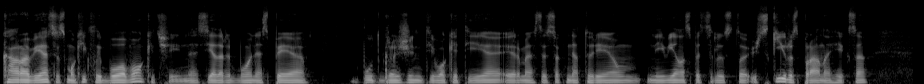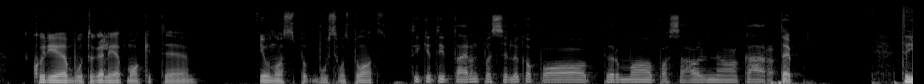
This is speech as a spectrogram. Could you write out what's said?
karo aviacijos mokyklai buvo vokiečiai, nes jie dar buvo nespėję būti gražinti į Vokietiją ir mes tiesiog neturėjom nei vieno specialisto išskyrus Praną Hiksą, kurie būtų galėję apmokyti jaunos būsimus pilotus. Tai kitaip tariant, pasiliko po pirmo pasaulinio karo. Taip. Tai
